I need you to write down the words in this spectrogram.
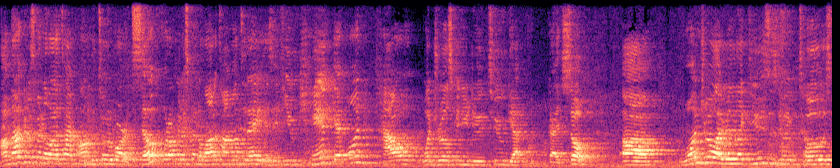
I'm not gonna spend a lot of time on the toe to bar itself. What I'm gonna spend a lot of time on today is if you can't get one, how, what drills can you do to get one, okay? So, um, one drill I really like to use is doing toes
